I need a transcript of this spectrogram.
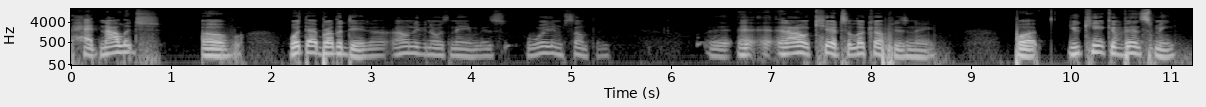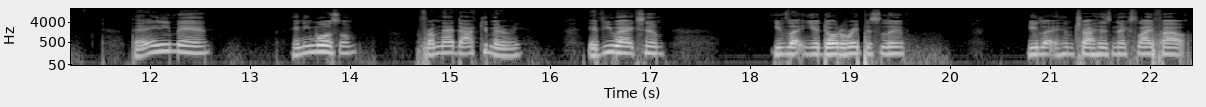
had knowledge of what that brother did. I don't even know his name. Is William something. And, and I don't care to look up his name. But you can't convince me that any man, any Muslim from that documentary if you ask him, you letting your daughter rapist live? You let him try his next life out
